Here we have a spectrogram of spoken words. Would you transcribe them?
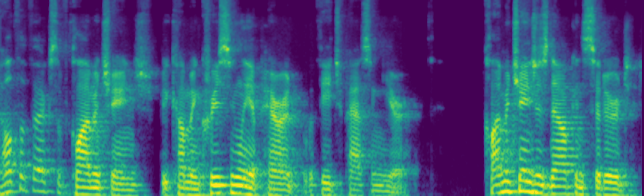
health effects of climate change become increasingly apparent with each passing year. Climate change is now considered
